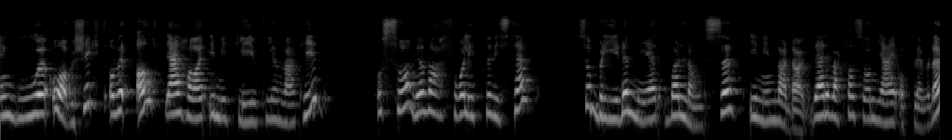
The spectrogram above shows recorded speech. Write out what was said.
en god oversikt over alt jeg har i mitt liv til enhver tid. Og så, ved å få litt bevissthet, så blir det mer balanse i min hverdag. Det er i hvert fall sånn jeg opplever det.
